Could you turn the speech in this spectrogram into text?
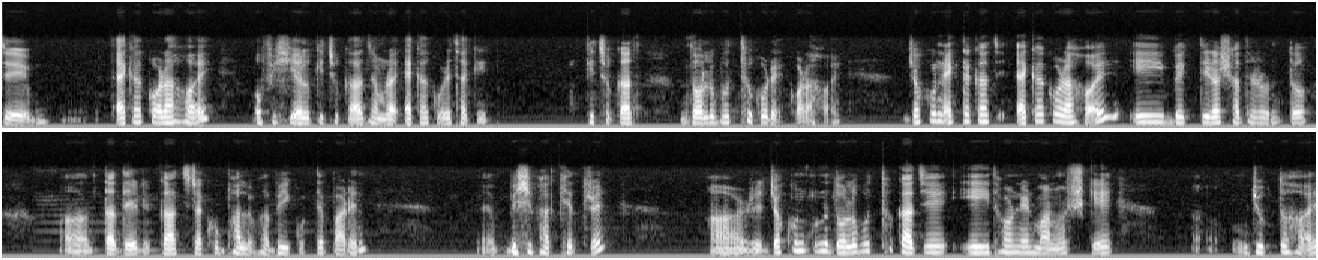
যে একা করা হয়। অফিসিয়াল কিছু কাজ আমরা একা করে থাকি। কিছু কাজ দলবদ্ধ করে করা হয়। যখন একটা কাজ একা করা হয়, এই ব্যক্তিরা সাধারণত তাদের কাজটা খুব ভালোভাবেই করতে পারেন, বেশিরভাগ ক্ষেত্রে। আর যখন কোনো দলবদ্ধ কাজে এই ধরনের মানুষকে যুক্ত হয়,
